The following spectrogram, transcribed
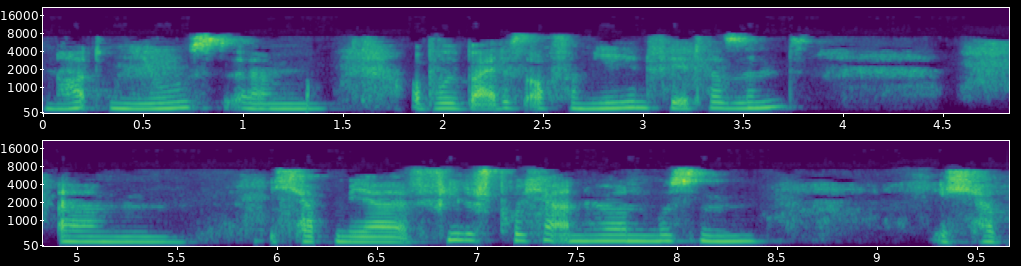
not amused, ähm, obwohl beides auch Familienväter sind. Ähm, ich habe mir viele Sprüche anhören müssen. Ich habe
